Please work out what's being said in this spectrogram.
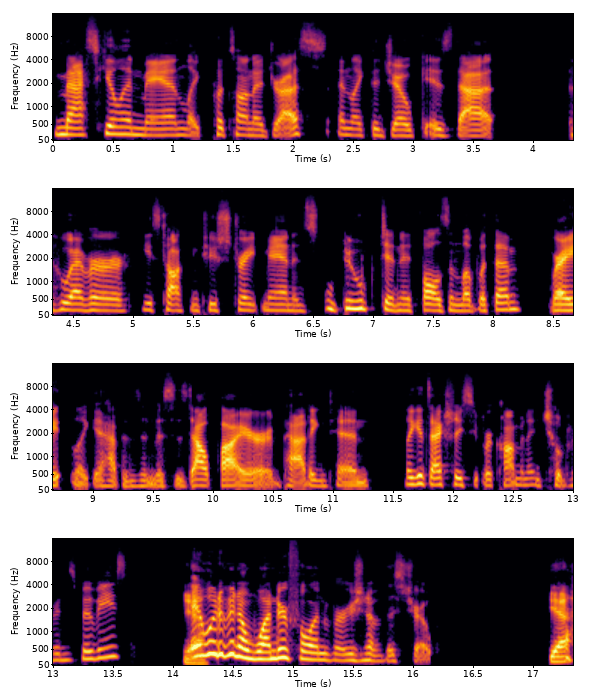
masculine man like puts on a dress and like the joke is that whoever he's talking to straight man is duped and it falls in love with them right? Like it happens in mrs doubtfire and paddington like it's actually super common in children's movies Yeah. it would have been a wonderful inversion of this trope Yeah.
